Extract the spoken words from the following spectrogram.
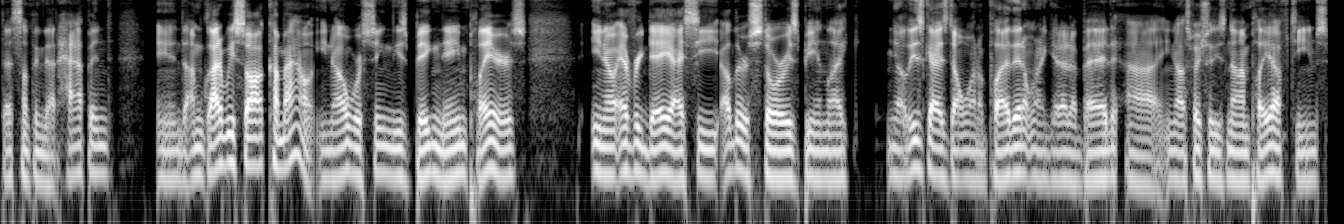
that's something that happened. And I'm glad we saw it come out. You know, we're seeing these big name players. You know, every day I see other stories being like, you know, these guys don't want to play. They don't want to get out of bed. Uh, you know, especially these non-playoff teams.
